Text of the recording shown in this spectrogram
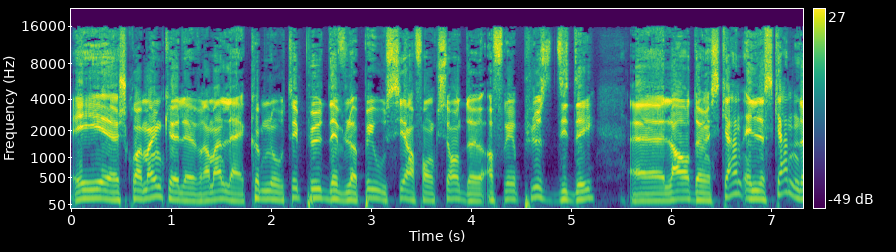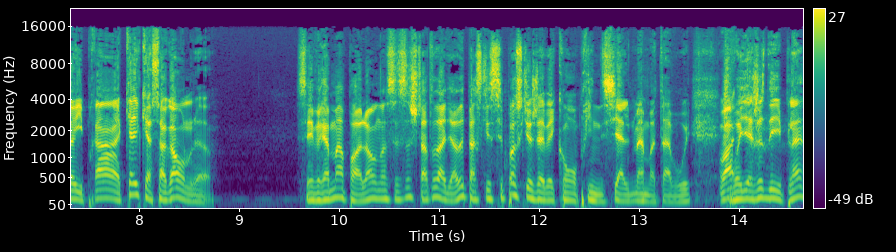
Et euh, je crois même que le- vraiment la communauté peut développer aussi en fonction d'offrir plus d'idées euh, lors d'un scan. Et le scan, là, il prend quelques secondes. Là. C'est vraiment pas long, non? C'est ça, je suis en train de regarder parce que c'est pas ce que j'avais compris initialement, moi t'avouer. Je voyais juste des plans.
